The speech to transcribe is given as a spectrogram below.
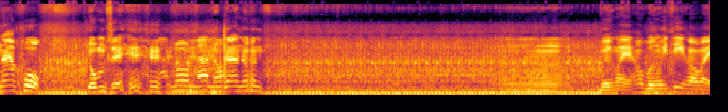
หน้าโคก จมเสียโน่นนะโน่นหน้านุนอืมเบิ้งไว้เขาเบิ้งวิธีเขาไว้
